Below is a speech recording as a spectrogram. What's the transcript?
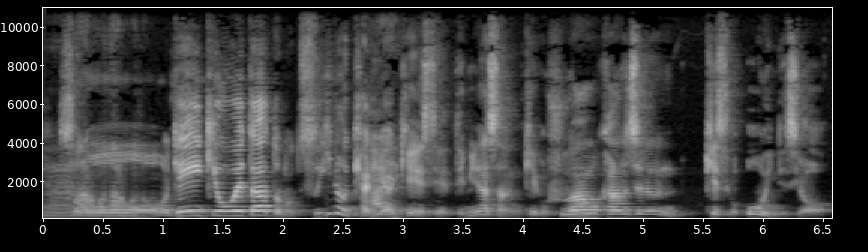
うんその、現役を終えた後の次のキャリア形成って皆さん結構不安を感じるケースが多いんですよ。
